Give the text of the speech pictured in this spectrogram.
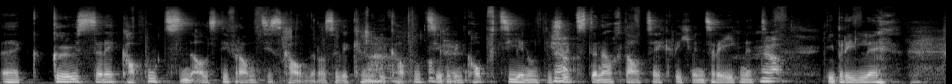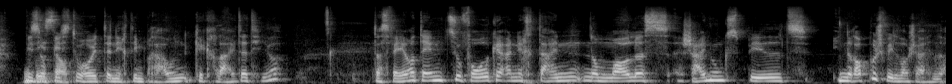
äh, größere Kapuzen als die Franziskaner. Also wir können ah, die Kapuze okay. über den Kopf ziehen und die ja. schützt dann auch tatsächlich, wenn es regnet, ja. die Brille. Wieso bist du heute nicht in Braun gekleidet hier? Das wäre demzufolge eigentlich dein normales Erscheinungsbild in Rapperswil wahrscheinlich.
